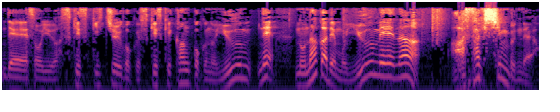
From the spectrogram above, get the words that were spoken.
で、そういう好き好き中国、好き好き韓国の有、ね、の中でも有名な朝日新聞だよ。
